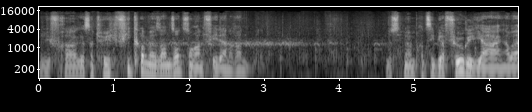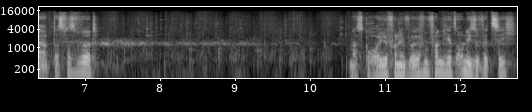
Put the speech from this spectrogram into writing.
Und die Frage ist natürlich, wie kommen wir sonst noch an Federn ran? Müssten wir im Prinzip ja Vögel jagen, aber ob das was wird. Und das Geheule von den Wölfen fand ich jetzt auch nicht so witzig.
